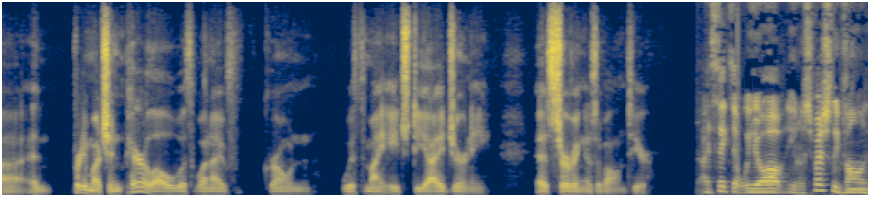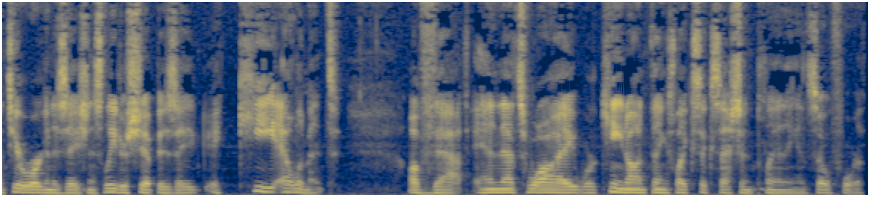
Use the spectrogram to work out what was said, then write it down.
uh, and pretty much in parallel with when i've grown with my hdi journey as serving as a volunteer i think that we all you know especially volunteer organizations leadership is a, a key element of that. And that's why we're keen on things like succession planning and so forth.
